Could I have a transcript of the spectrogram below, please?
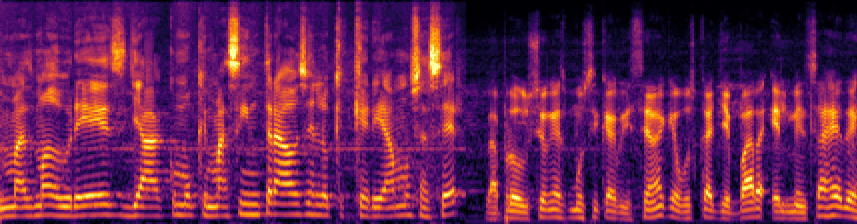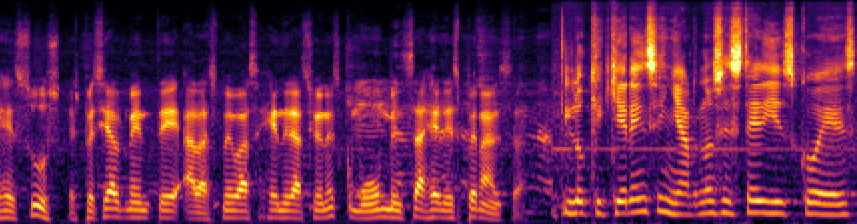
Más madurez, ya como que más centrados en lo que queríamos hacer. La producción es música cristiana que busca llevar el mensaje de Jesús, especialmente a las nuevas generaciones, como un mensaje de esperanza. Lo que quiere enseñarnos este disco es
